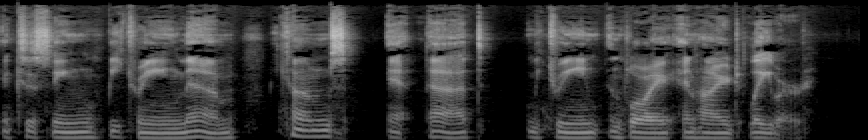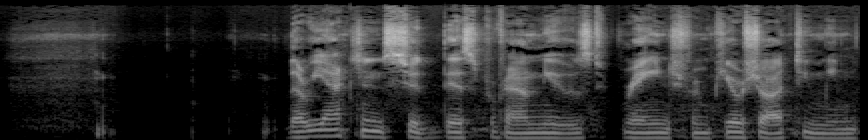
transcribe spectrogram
existing between them becomes at that between employer and hired labor. The reactions to this profound news ranged from pure shock to mean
